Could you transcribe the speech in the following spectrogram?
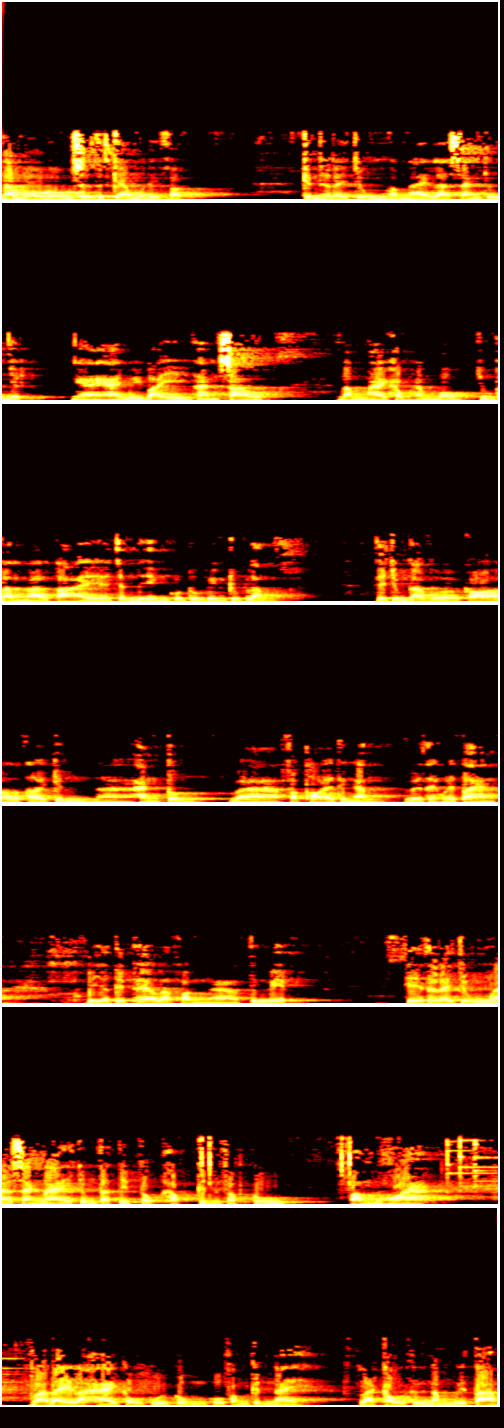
Nam mô Bổn Sư Thích Ca Mâu Ni Phật. Kính thưa đại chúng, hôm nay là sáng chủ nhật ngày 27 tháng 6 năm 2021. Chúng ta đang ở tại chánh điện của tu viện Trúc Lâm. Thì chúng ta vừa có thời kinh à, hàng tuần và pháp thoại tiếng Anh với thầy Huệ Tạng. Bây giờ tiếp theo là phần à, tiếng Việt. Thì thưa đại chúng, à, sáng nay chúng ta tiếp tục học kinh pháp cú phẩm hoa và đây là hai câu cuối cùng của phẩm kinh này Là câu thứ 58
